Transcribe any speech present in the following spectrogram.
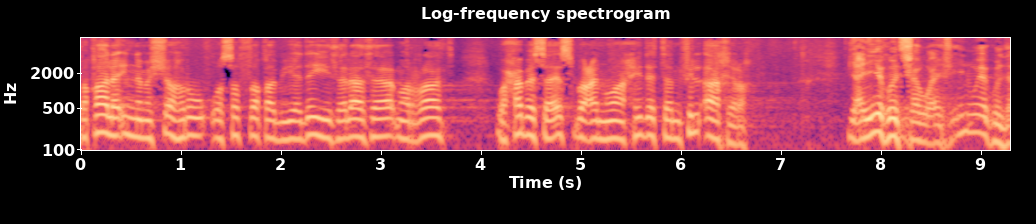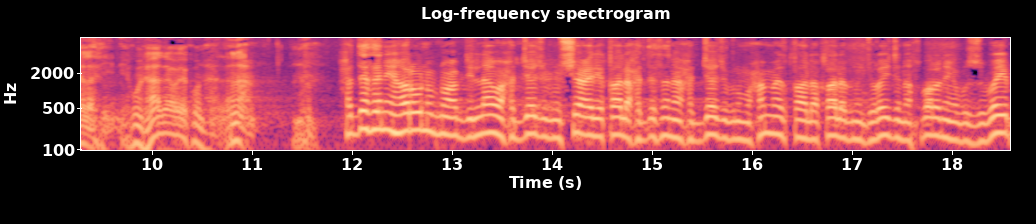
فقال إنما الشهر وصفق بيديه ثلاث مرات وحبس إصبعا واحدة في الآخرة. يعني يكون تسعة وعشرين ويكون ثلاثين يكون هذا ويكون هذا نعم, نعم. حدثني هارون بن عبد الله وحجاج بن الشاعر قال حدثنا حجاج بن محمد قال قال ابن جريج أخبرني أبو الزبير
